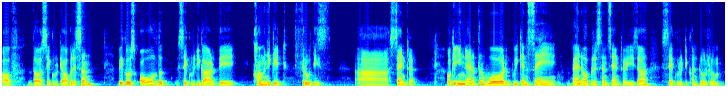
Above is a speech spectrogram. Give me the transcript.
of the security operation because all the security guard they communicate through this uh, center. Okay, in another word, we can say venue operation center is a security control room.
